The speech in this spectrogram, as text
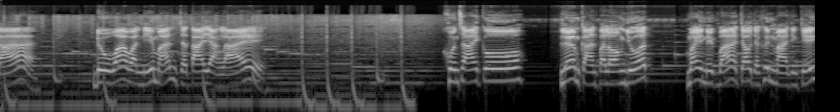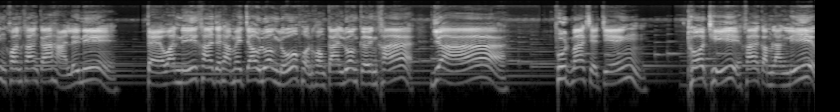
ตา ดูว่าวันนี้มันจะตายอย่างไร คุณชายกู เริ่มการประลองยุทธไม่นึกว่าเจ้าจะขึ้นมาจริงๆ ค่อนข้างกล้าหาญเลยนี่ แต่วันนี้ข้าจะทำให้เจ้าล่วงรู้ผลของการล่วงเกินข้าอย่า พูดมากเสียจริง โทษทีข้ากำลังรีบ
